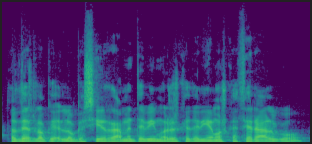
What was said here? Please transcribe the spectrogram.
Entonces, lo que, lo que sí realmente vimos es que teníamos que hacer algo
